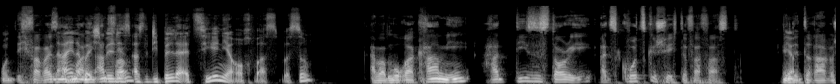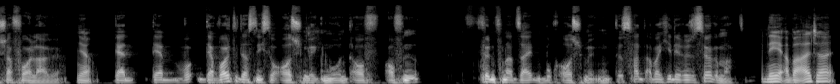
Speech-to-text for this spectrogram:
Und ich verweise Nein, aber ich will das, also die Bilder erzählen ja auch was, weißt du? Aber Murakami hat diese Story als Kurzgeschichte verfasst. In Ja. literarischer Vorlage. Ja. Der, der, der wollte das nicht so ausschmücken und auf, auf ein 500 Seiten Buch ausschmücken. Das hat aber hier der Regisseur gemacht. Nee, aber Alter,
